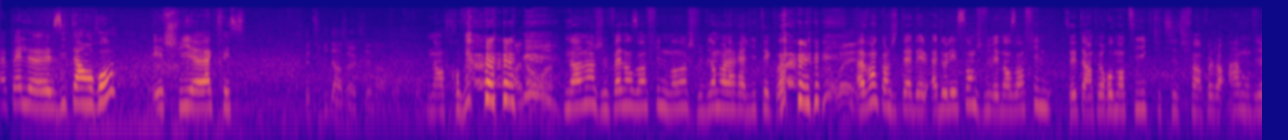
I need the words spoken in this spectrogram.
Je m'appelle euh, Zita Enro et je suis euh, actrice. Est-ce que tu vis dans un film en fait? Non, trop pas. Ah non, hein? Non, non, je vis pas dans un film. Non, non, je vis bien dans la réalité, quoi. Ah ouais. Avant, quand j'étais ado- adolescente, je vivais dans un film. Tu sais, t'es un peu romantique, tu, tu fais un peu genre, ah mon dieu,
